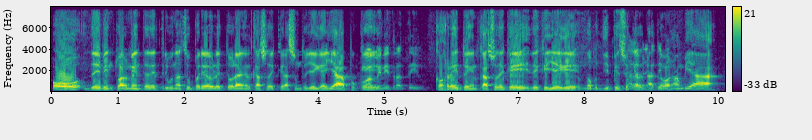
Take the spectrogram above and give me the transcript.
o de eventualmente del Tribunal Superior Electoral en el caso de que el asunto llegue allá. Porque, o administrativo. Correcto, en el caso de que, de que llegue, no, yo pienso que lo van a enviar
